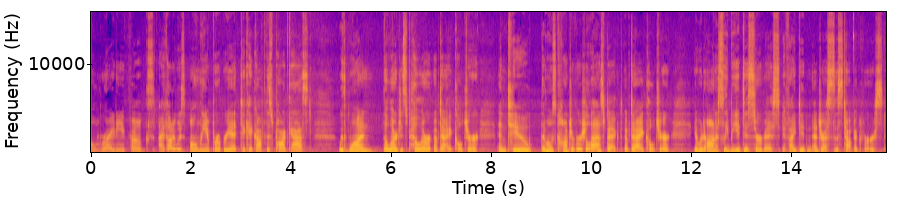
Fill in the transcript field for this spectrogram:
Alrighty, folks. I thought it was only appropriate to kick off this podcast with one, the largest pillar of diet culture, and two, the most controversial aspect of diet culture. It would honestly be a disservice if I didn't address this topic first.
